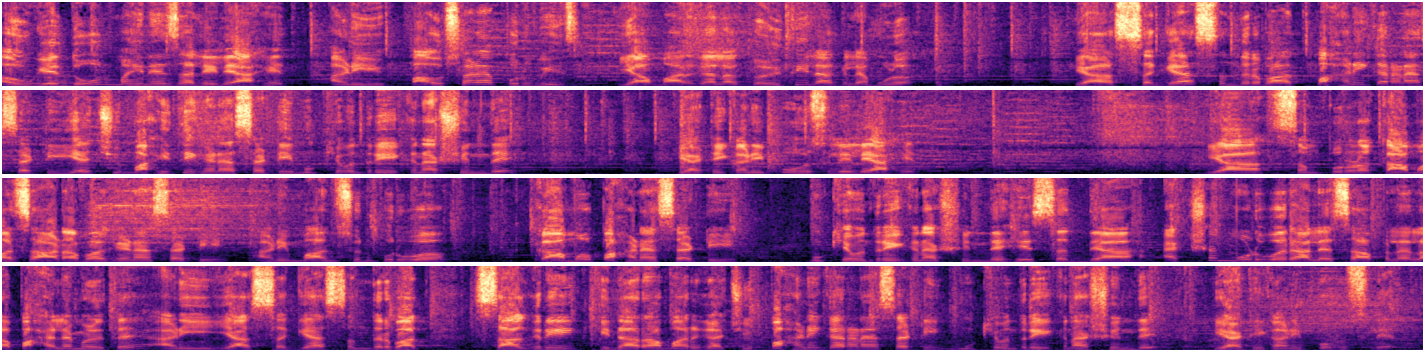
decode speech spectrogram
अवघे दोन महिने झालेले आहेत आणि पावसाळ्यापूर्वीच या मार्गाला गळती लागल्यामुळं या सगळ्या संदर्भात पाहणी करण्यासाठी याची माहिती घेण्यासाठी मुख्यमंत्री एकनाथ शिंदे या ठिकाणी पोहोचलेले आहेत. या संपूर्ण कामाचा आढावा घेण्यासाठी आणि मान्सूनपूर्व कामं पाहण्यासाठी मुख्यमंत्री एकनाथ शिंदे हे सध्या ॲक्शन मोडवर आल्याचं आपल्याला पाहायला मिळतंय आणि या सगळ्या संदर्भात सागरी किनारा मार्गाची पाहणी करण्यासाठी मुख्यमंत्री एकनाथ शिंदे या ठिकाणी पोहोचले आहेत.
